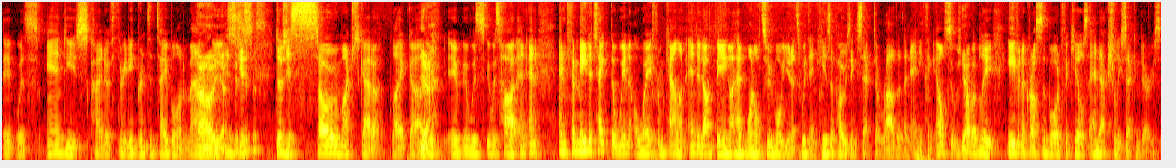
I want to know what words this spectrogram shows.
it was Andy's kind of three D printed table on a map. Oh It yes, yes, just yes, yes. there was just so much scatter. Like uh, Yeah. it, it, it was it was hard, and and and for me to take the win away from Callum ended up being I had one or two more units within his opposing sector rather than anything else. It was Yeah. probably even across the board for kills and actually secondaries.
